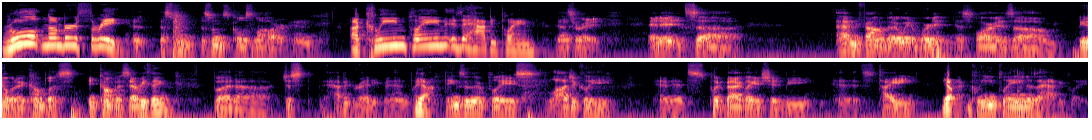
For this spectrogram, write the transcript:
Rule number three: This one, this one's close to my heart, man. a clean plane is a happy plane. That's right. And it's uh, I haven't found a better way to word it as far as um, being able to encompass encompass everything, but uh, just have it ready, man. Like, Yeah. things in their place logically, and it's put back like it should be, and it's tidy. Yep. Clean plane is a happy plane.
